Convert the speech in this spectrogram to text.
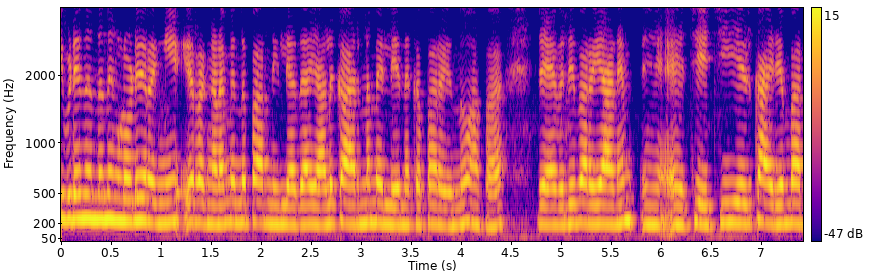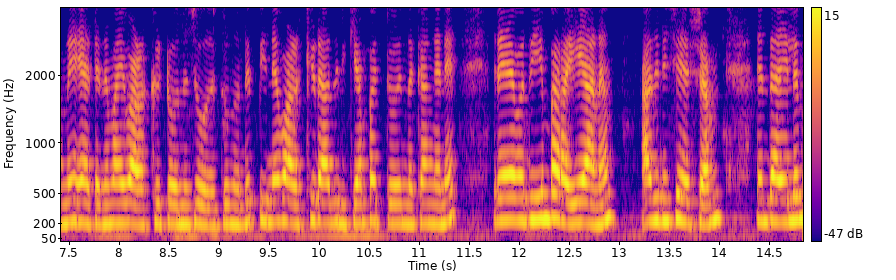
ഇവിടെ നിന്ന് നിങ്ങളോട് ഇറങ്ങി ഇറങ്ങണം എന്ന് പറഞ്ഞില്ല. അത് അയാൾ കാരണമല്ലേ എന്നൊക്കെ പറയുന്നു. അപ്പോൾ രേവതി പറയാണ് ചേച്ചി ഈ ഒരു കാര്യം പറഞ്ഞ് ഏട്ടനുമായി വഴക്കിട്ടോ എന്ന് ചോദിക്കുന്നുണ്ട്. പിന്നെ വഴക്കിടാതിരിക്കാൻ പറ്റുമോ എന്നൊക്കെ അങ്ങനെ രേവതിയും പറയുകയാണ്. അതിനുശേഷം എന്തായാലും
